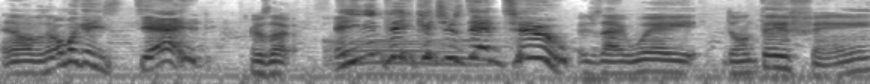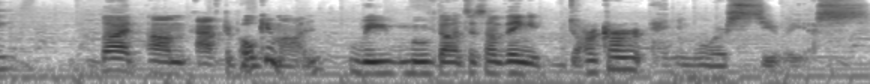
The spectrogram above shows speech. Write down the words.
and I was like, oh my god, he's dead, It was like, and oh. Pikachu's dead too. It was like, wait, don't they faint? But um, after Pokemon, we moved on to something darker and more serious.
